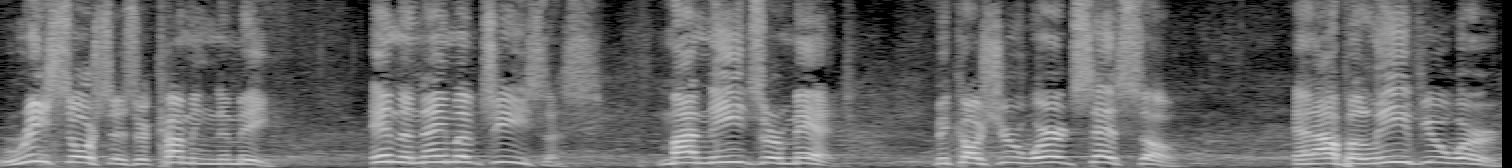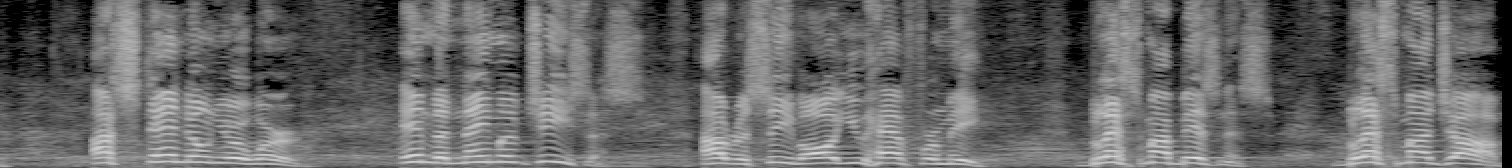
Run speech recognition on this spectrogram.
Resources are coming to me. In the name of Jesus, my needs are met because your word says so. And I believe your word. I stand on your word. In the name of Jesus, I receive all you have for me. Bless my business. Bless my job.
